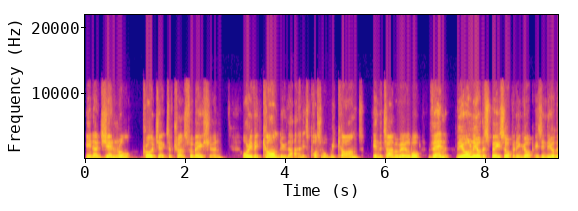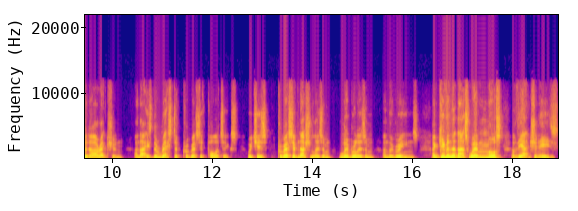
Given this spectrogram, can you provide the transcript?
in a general project of transformation, or if it can't do that, and it's possible we can't in the time available, then the only other space opening up is in the other direction, and that is the rest of progressive politics, which is progressive nationalism, liberalism, and the Greens. And given that that's where most of the action is,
